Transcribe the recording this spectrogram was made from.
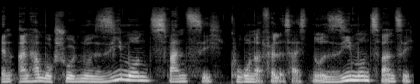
in, an Hamburg-Schulen nur 27 Corona-Fälle. Das heißt nur 27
